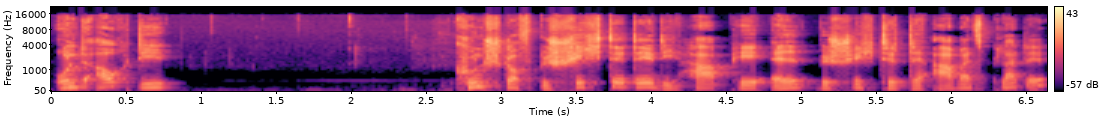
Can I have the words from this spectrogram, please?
Und auch die kunststoffbeschichtete, die HPL beschichtete Arbeitsplatte,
